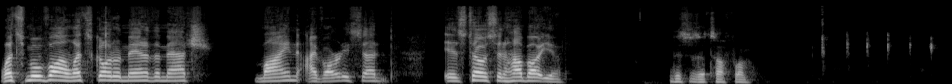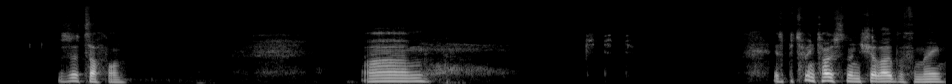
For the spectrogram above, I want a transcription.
Let's move on. Let's go to man of the match. Mine, I've already said, is Tosin. How about you? This is a tough one. This is a tough one. Um, it's between Toaston and Chalobah for me.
